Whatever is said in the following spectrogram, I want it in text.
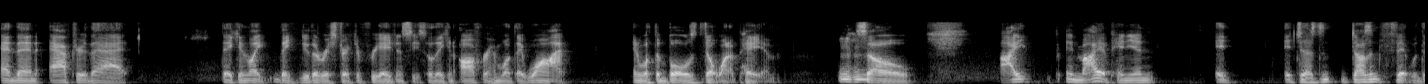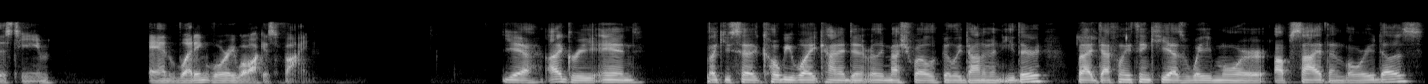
And then after that, they can like they can do the restricted free agency so they can offer him what they want and what the Bulls don't want to pay him. Mhm. So I in my opinion, it it doesn't doesn't fit with this team and letting Lauri walk is fine. Yeah, I agree. And like you said, Coby White kind of didn't really mesh well with Billy Donovan either. But I definitely think he has way more upside than Lauri does.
